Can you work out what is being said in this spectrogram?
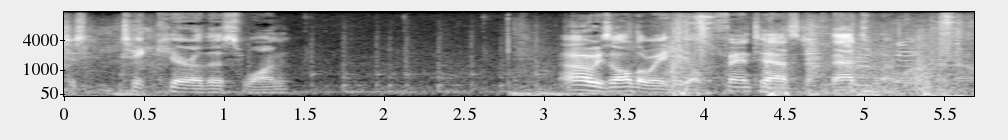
Just take care of this one. Oh, he's all the way healed. Fantastic. That's what I wanted to know.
